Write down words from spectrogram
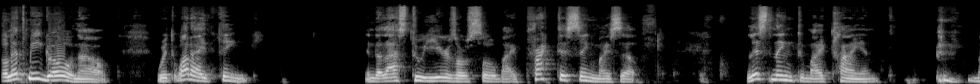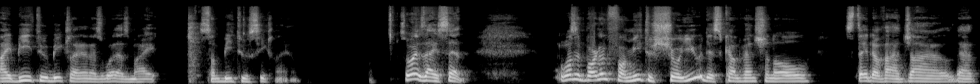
So let me go now with what I think in the last two years or so by practicing myself, listening to my client, my B2B client as well as my some B2C client. So as I said, it was important for me to show you this conventional state of agile that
